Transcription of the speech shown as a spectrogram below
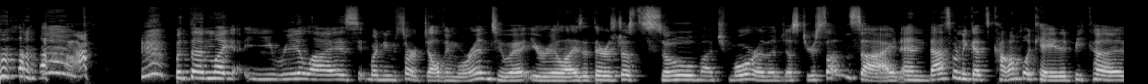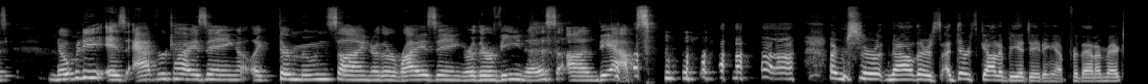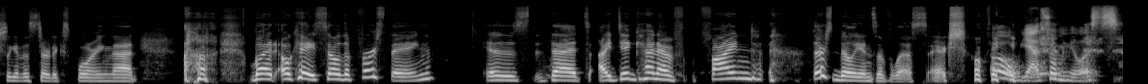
but then like you realize when you start delving more into it you realize that there's just so much more than just your sun side. And that's when it gets complicated because nobody is advertising like their moon sign or their rising or their venus on the apps. I'm sure now there's there's got to be a dating app for that. I'm actually going to start exploring that. But okay so the first thing is that i did kind of find there's millions of lists actually. Oh yeah, so many lists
